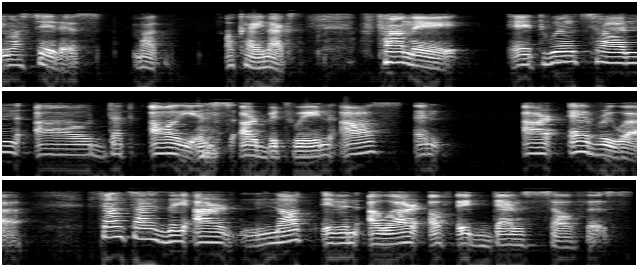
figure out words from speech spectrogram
you must see this. But okay, next. Funny it will turn out that aliens are between us and are everywhere. Sometimes they are not even aware of it themselves.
